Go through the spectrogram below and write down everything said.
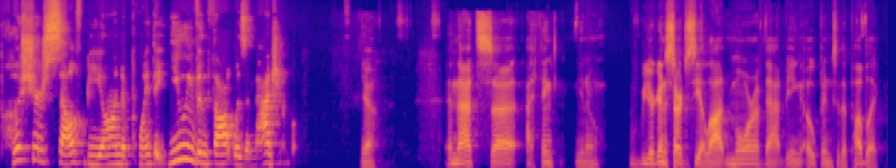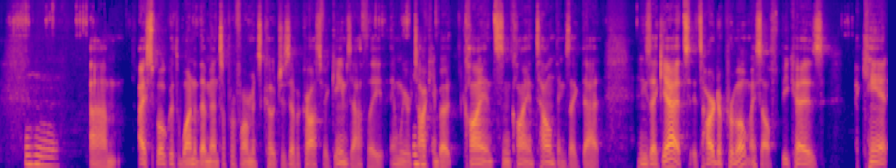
push yourself beyond a point that you even thought was imaginable. Yeah. And that's, uh, I think, you know, you're going to start to see a lot more of that being open to the public. Mm-hmm. Um, I spoke with one of the mental performance coaches of a CrossFit Games athlete, and we were mm-hmm. talking about clients and clientele and things like that. And he's like, "Yeah, it's it's hard to promote myself because I can't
